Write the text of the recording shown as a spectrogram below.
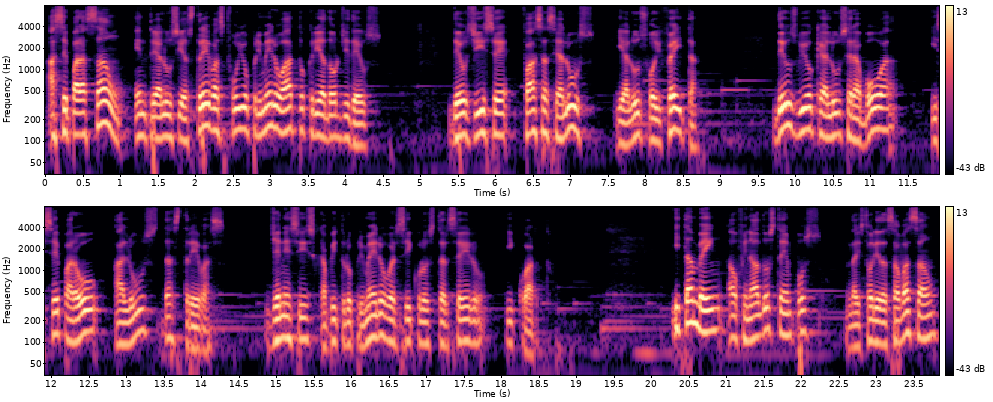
A separação entre a luz e as trevas foi o primeiro ato criador de Deus. Deus disse: Faça-se a luz, e a luz foi feita. Deus viu que a luz era boa e separou a luz das trevas. Gênesis capítulo 1, versículos 3 e 4. E também, ao final dos tempos, da história da salvação,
